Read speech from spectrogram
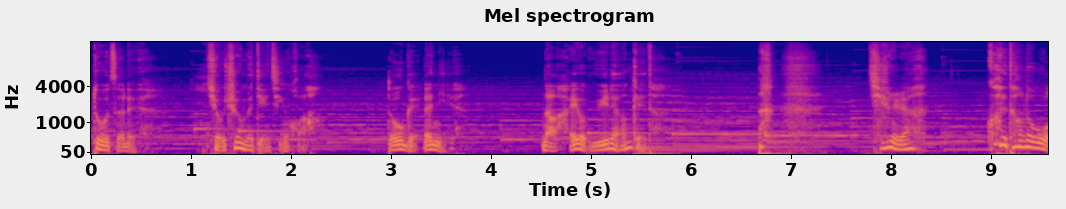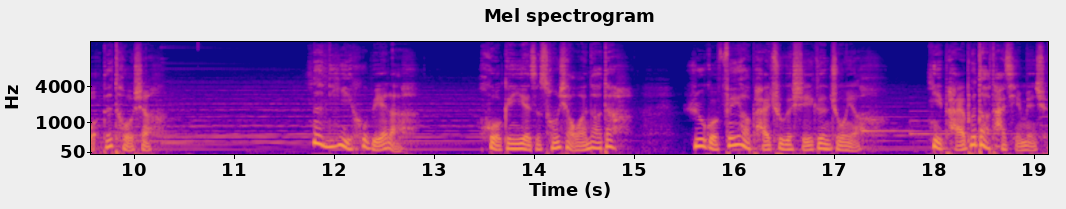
肚子里就这么点精华，都给了你，哪还有余粮给他？竟然怪到了我的头上。那你以后别来，我跟叶子从小玩到大，如果非要排出个谁更重要，你排不到他前面去。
